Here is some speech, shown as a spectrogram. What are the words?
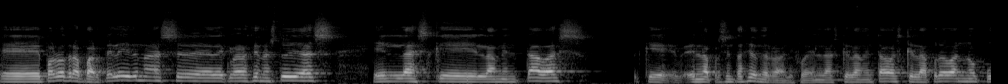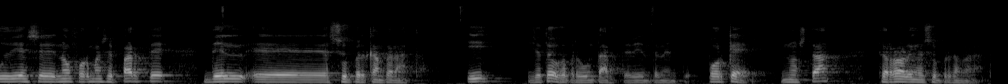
eh, por otra parte, he leído unas eh, declaraciones tuyas en las que lamentabas que en la presentación del rally fue en las que lamentabas que la prueba no pudiese no formase parte del eh, supercampeonato y yo tengo que preguntarte evidentemente ¿por qué no está Ferrol en el supercampeonato?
